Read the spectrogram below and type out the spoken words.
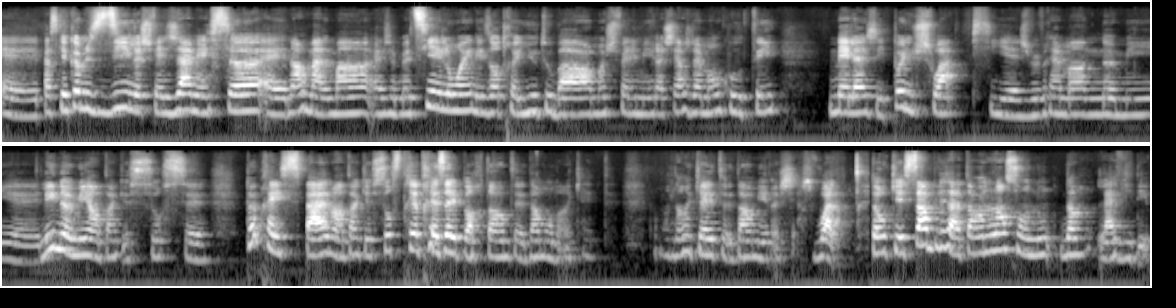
Euh, parce que comme je dis, là, je fais jamais ça. Euh, normalement, euh, je me tiens loin des autres youtubeurs. Moi, je fais mes recherches de mon côté. Mais là, j'ai pas eu le choix. Puis je veux vraiment les nommer en tant que source, pas principale, mais en tant que source très très importante dans mon enquête. Dans mon enquête, dans mes recherches. Voilà. Donc, sans plus attendre, lançons-nous dans la vidéo.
